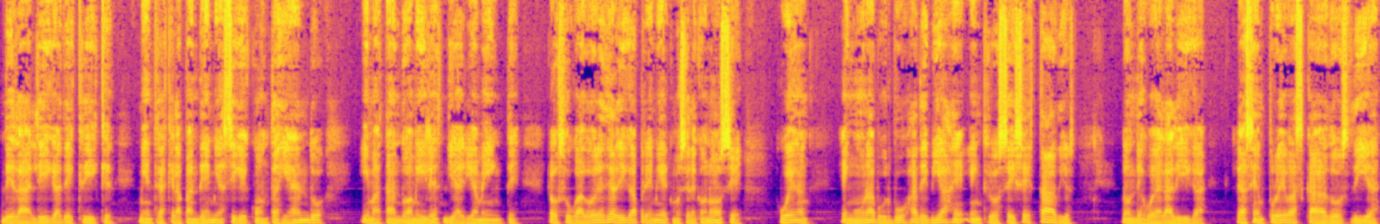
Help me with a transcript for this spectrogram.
de la Liga de Cricket, mientras que la pandemia sigue contagiando y matando a miles diariamente. Los jugadores de la Liga Premier, como se le conoce, juegan en una burbuja de viaje entre los seis estadios donde juega la liga. Le hacen pruebas cada dos días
